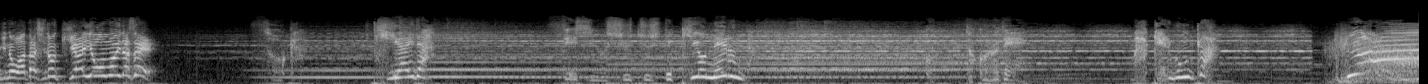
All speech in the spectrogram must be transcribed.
時の私の気合を思い出せ。そうか。気合だ。精神を集中して気を練るんだ。こんなところで負けるもんか。うわ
